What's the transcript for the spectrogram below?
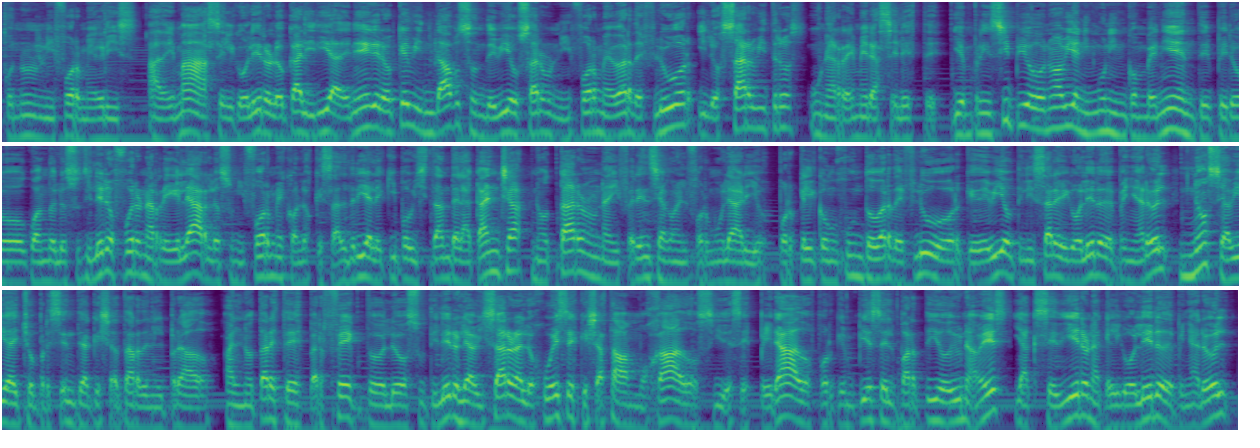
con un uniforme gris. Además, el golero local iría de negro, Kevin Dobson debía usar un uniforme verde flúor y los árbitros una remera celeste. Y en principio no había ningún inconveniente, pero cuando los utileros fueron a arreglar los uniformes con los que saldría el equipo visitante a la cancha, notaron una diferencia con el formulario, porque el conjunto verde flúor que debía utilizar el golero de Peñarol no se había hecho presente aquella tarde en el Prado. Al notar este desperfecto, los utileros le avisaron a los jueces que ya estaban mojados y desesperados porque empiece el partido de una vez y accedieron a que el golero de Peñarol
